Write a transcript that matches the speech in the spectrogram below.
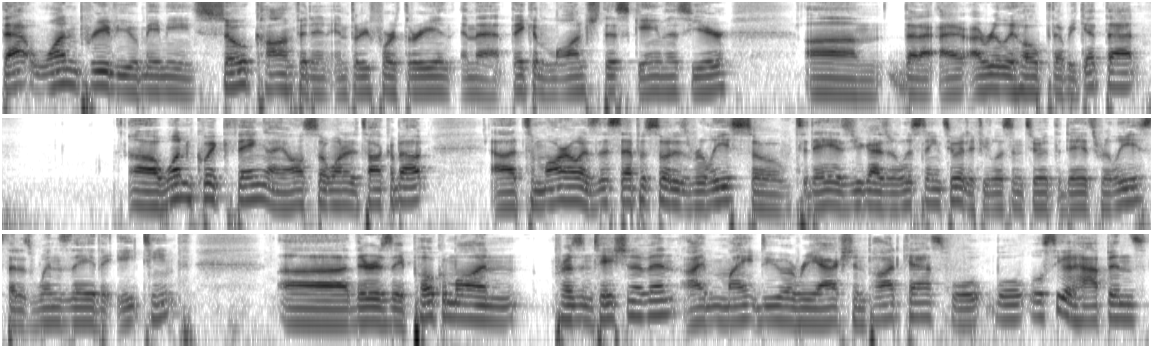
that one preview made me so confident in 343 and, and that they can launch this game this year um, that I, I, really hope that we get that. Uh, one quick thing I also wanted to talk about. Uh, tomorrow, as this episode is released, so today, as you guys are listening to it, if you listen to it the day it's released, that is Wednesday the 18th, uh, there is a Pokemon presentation event. I might do a reaction podcast. We'll, we'll, we'll see what happens.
